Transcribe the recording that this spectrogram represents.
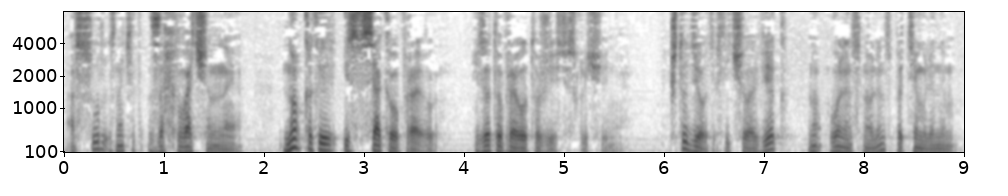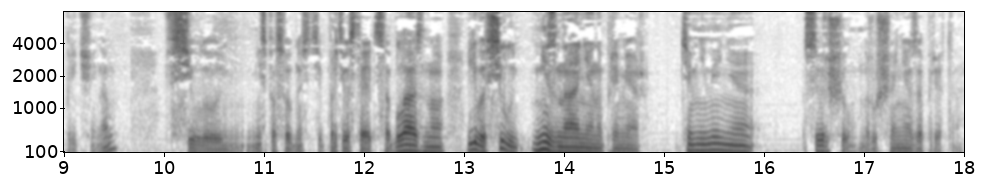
Асур значит захваченное. Но, как и из всякого правила, из этого правила тоже есть исключение. Что делать, если человек, ну, воленс-ноленс, по тем или иным причинам, в силу неспособности противостоять соблазну, либо в силу незнания, например, тем не менее совершил нарушение запрета.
